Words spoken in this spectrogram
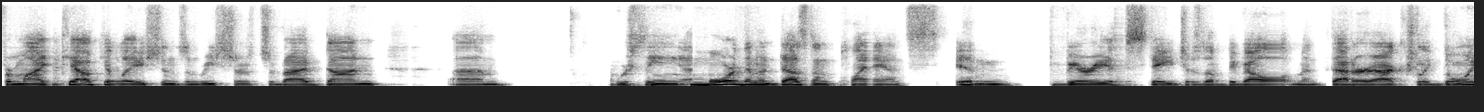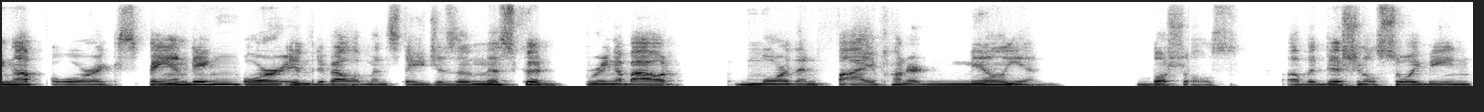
For my calculations and research that I've done, um, we're seeing more than a dozen plants in various stages of development that are actually going up or expanding or in the development stages. And this could bring about more than 500 million bushels of additional soybean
